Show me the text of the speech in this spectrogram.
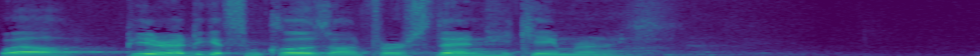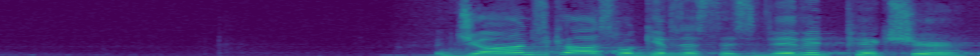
Well, Peter had to get some clothes on first, then he came running. John's gospel gives us this vivid picture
